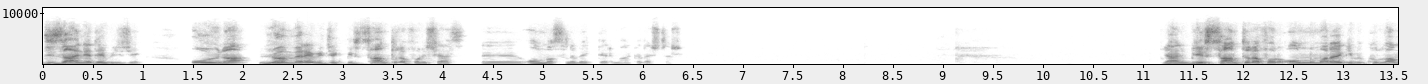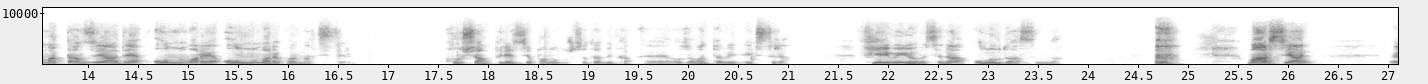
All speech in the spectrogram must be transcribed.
dizayn edebilecek, oyuna yön verebilecek bir santrafor içerisinde e, olmasını beklerim arkadaşlar. Yani bir santrafor 10 numara gibi kullanmaktan ziyade 10 numaraya 10 numara koymak isterim. Koşan, pres yapan olursa tabii e, o zaman tabii ekstra. Firmino mesela olurdu aslında. Martial e,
